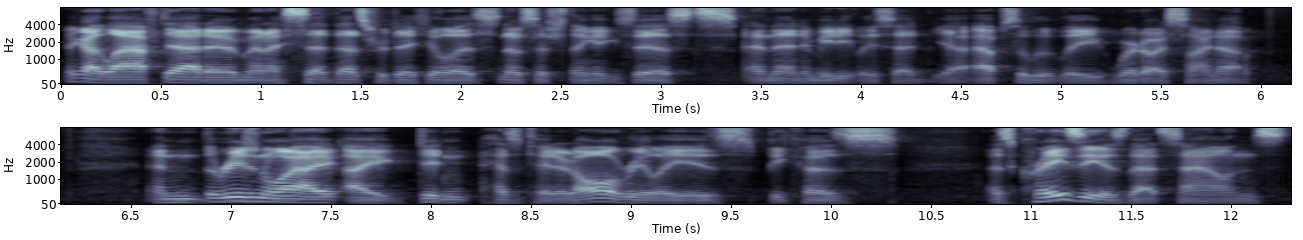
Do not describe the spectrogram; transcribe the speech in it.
think I laughed at him and I said, "That's ridiculous. No such thing exists." And then immediately said, "Yeah, absolutely. Where do I sign up?" And the reason why I, I didn't hesitate at all really is because as crazy as that sounds,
